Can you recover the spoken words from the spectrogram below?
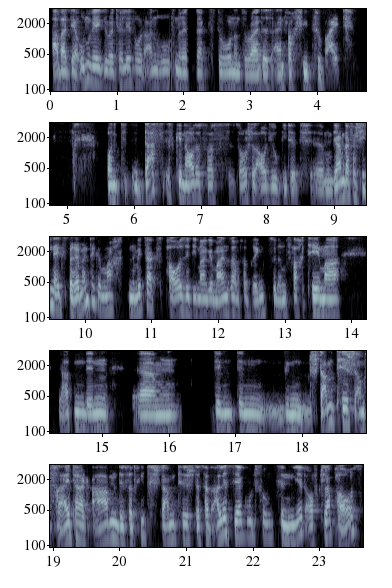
Aber der Umweg über Telefon, Anrufen, Redaktion und so weiter ist einfach viel zu weit. Und das ist genau das, was Social Audio bietet. Ähm, wir haben da verschiedene Experimente gemacht, eine Mittagspause, die man gemeinsam verbringt zu einem Fachthema. Wir hatten den, ähm, den, den, den Stammtisch am Freitagabend, den Vertriebsstammtisch. Das hat alles sehr gut funktioniert auf Clubhouse.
